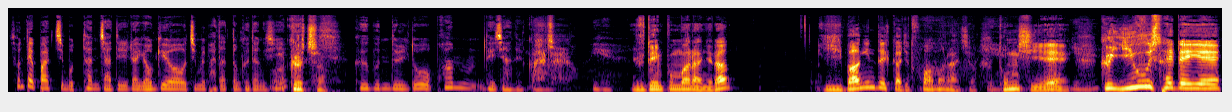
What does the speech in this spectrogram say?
선택받지 못한 자들이라 여겨짐을 받았던 그 당시에 그렇죠. 그분들도 포함되지 않을까. 맞아요. 예. 유대인뿐만 아니라 이방인들까지도 포함을 하죠. 예. 동시에 예. 그 이후 세대의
